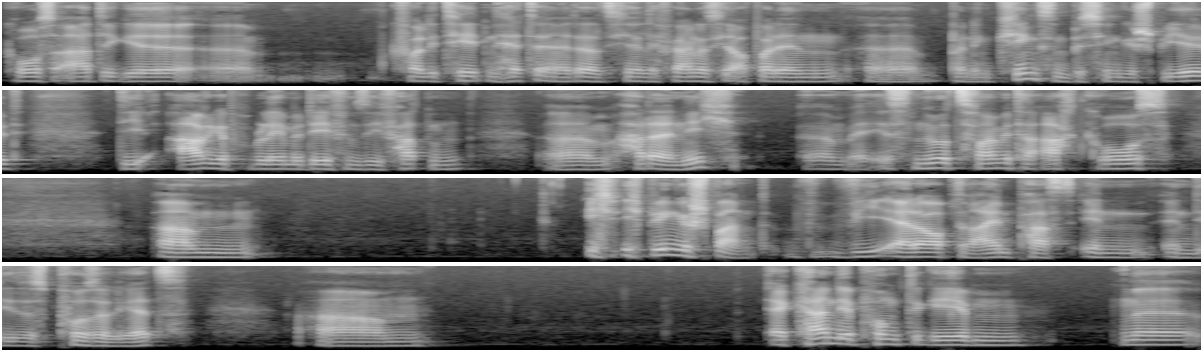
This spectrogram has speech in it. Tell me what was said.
großartige äh, Qualitäten hätte, hätte er sicherlich vergangenes Jahr auch bei den, äh, bei den Kings ein bisschen gespielt, die arge Probleme defensiv hatten. Ähm, hat er nicht. Ähm, er ist nur 2,8 Meter acht groß. Ähm, ich, ich bin gespannt, wie er überhaupt reinpasst in, in dieses Puzzle jetzt. Ähm, er kann dir Punkte geben, ne,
